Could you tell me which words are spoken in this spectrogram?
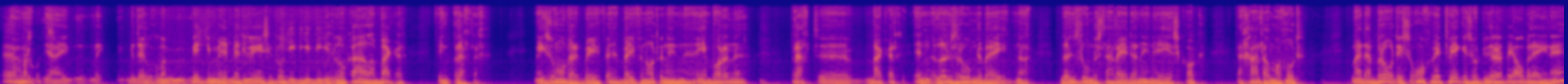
Eh, maar goed. Ja, ik, ik ben het ook wel een beetje met, met u eens. Ik bedoel, die, die, die lokale bakker vind ik prachtig. Mijn zoon werkt bij, bij Van Otten in, eh, in Borne. Pracht eh, bakker en lunchroom erbij. Nou, lunchroom daar staat hij dan in, hij is kok. Dat gaat allemaal goed. Maar dat brood is ongeveer twee keer zo duur als bij Albert Heijn, hè?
